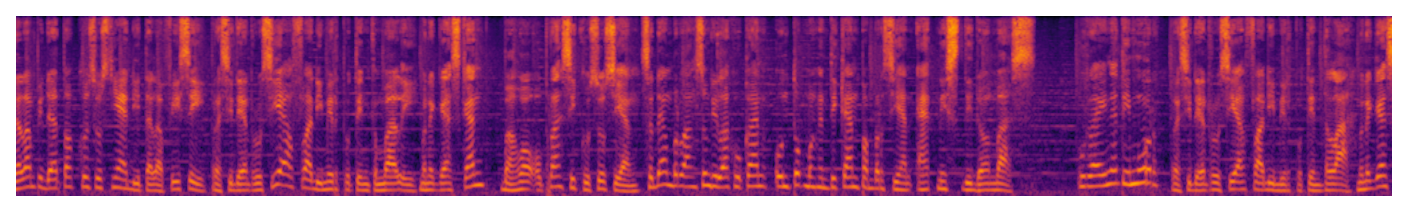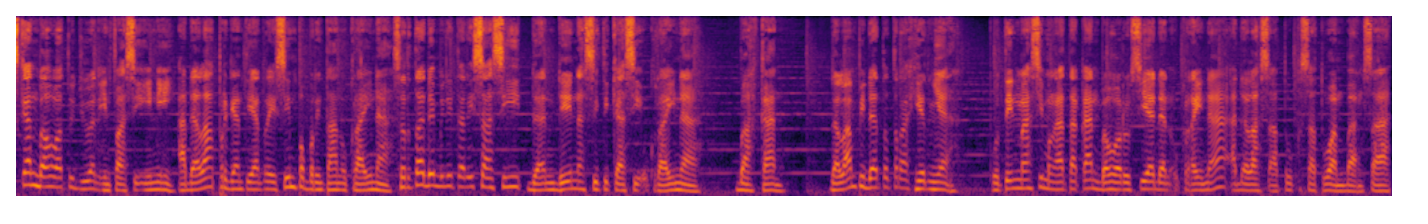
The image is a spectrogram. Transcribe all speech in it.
Dalam pidato khususnya di televisi, Presiden Rusia Vladimir Putin kembali menegaskan bahwa operasi khusus yang sedang berlangsung dilakukan untuk menghentikan pembersihan etnis di Donbas. Ukraina Timur, Presiden Rusia Vladimir Putin telah menegaskan bahwa tujuan invasi ini adalah pergantian rezim pemerintahan Ukraina, serta demilitarisasi dan denasifikasi Ukraina. Bahkan, dalam pidato terakhirnya, Putin masih mengatakan bahwa Rusia dan Ukraina adalah satu kesatuan bangsa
